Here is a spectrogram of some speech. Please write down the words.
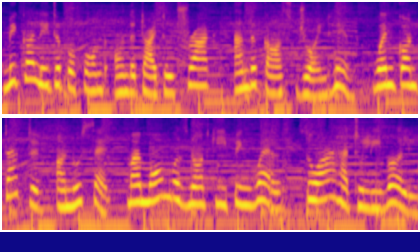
Mika later performed on the title track and the cast joined him. When contacted, Anu said, My mom was not keeping well, so I had to leave early.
